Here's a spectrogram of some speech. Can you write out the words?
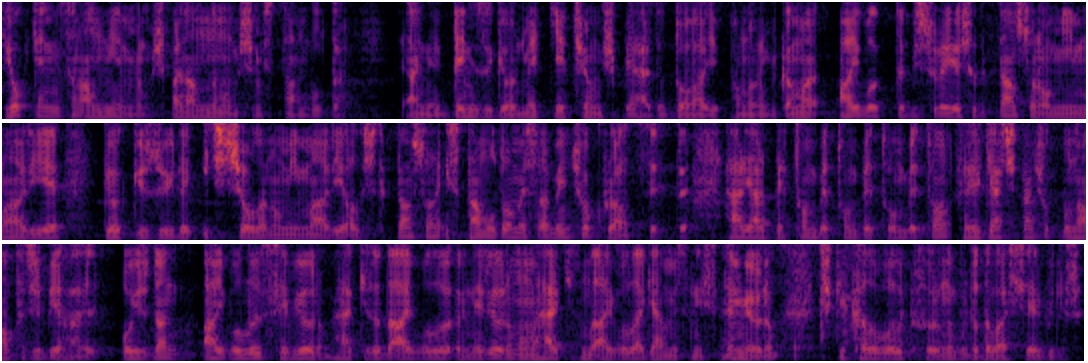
yokken insan anlayamıyormuş. Ben anlamamışım İstanbul'da. Yani denizi görmek yetiyormuş bir yerde doğayı panoramik ama Ayvalık'ta bir süre yaşadıktan sonra o mimariye gökyüzüyle iç içe olan o mimariye alıştıktan sonra İstanbul'da o mesela beni çok rahatsız etti. Her yer beton beton beton beton ve gerçekten çok bunaltıcı bir hal. O yüzden Ayvalık'ı seviyorum. Herkese de Ayvalık'ı öneriyorum ama herkesin de Ayvalık'a gelmesini istemiyorum. Çünkü kalabalık sorunu burada da başlayabilir.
